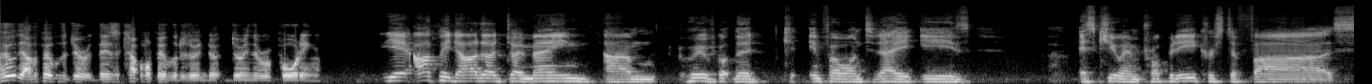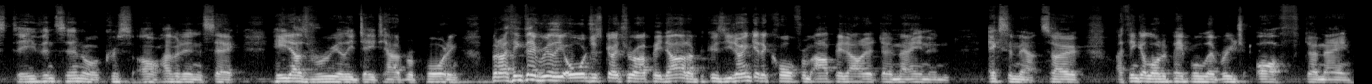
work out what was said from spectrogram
Who are the other people that do? It? There's a couple of people that are doing doing the reporting. Yeah, RP Data domain. Um, who have got the info on today is uh, SQM Property, Christopher Stevenson, or Chris. I'll have it in a sec. He does really detailed reporting, but I think they really all just go through RP Data because you don't get a call from RP Data domain and X amount. So I think a lot of people leverage off domain.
